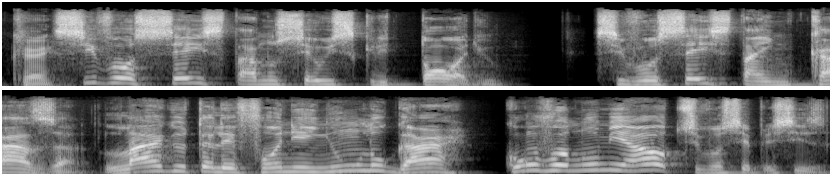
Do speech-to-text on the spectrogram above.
Ok. Se você está no seu escritório, se você está em casa, largue o telefone em um lugar, com volume alto se você precisa.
